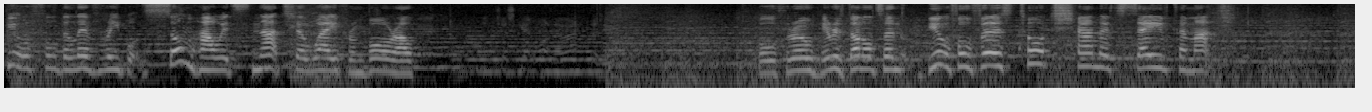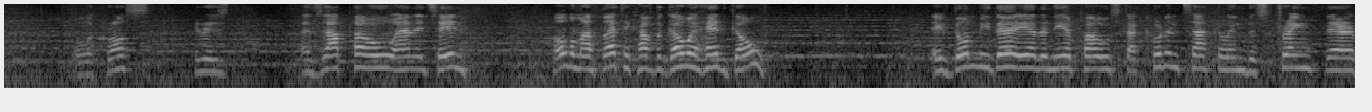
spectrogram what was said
Beautiful delivery, but somehow it's snatched away from Boral. Ball through. Here is Donaldson. Beautiful first touch and it's saved to match. Ball across. Here is a Zappo and it's in. Oldham Athletic have the go-ahead goal. They've done me dirty at the near post. I couldn't tackle him. The strength there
